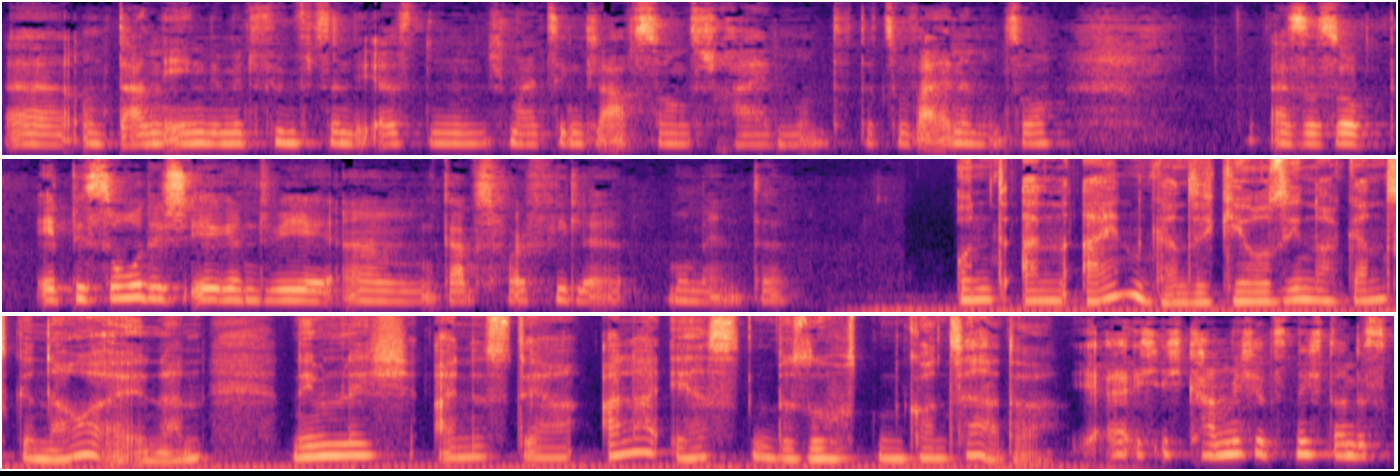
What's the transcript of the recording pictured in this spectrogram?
Äh, und dann irgendwie mit 15 die ersten schmalzigen Love-Songs schreiben und dazu weinen und so. Also so episodisch irgendwie ähm, gab es voll viele Momente. Und an einen kann sich Kerosin noch ganz genau erinnern, nämlich eines der allerersten besuchten Konzerte. Ja, ich, ich kann mich jetzt nicht an das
